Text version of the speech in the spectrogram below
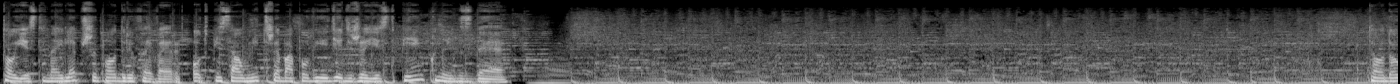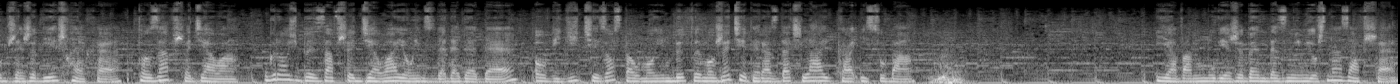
To jest najlepszy podryw ever. Odpisał mi trzeba powiedzieć że jest piękny XD. To dobrze, że wiesz hehe, to zawsze działa. Groźby zawsze działają xddddd. O widzicie został moim byfy możecie teraz dać lajka i suba. Ja wam mówię, że będę z nim już na zawsze.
